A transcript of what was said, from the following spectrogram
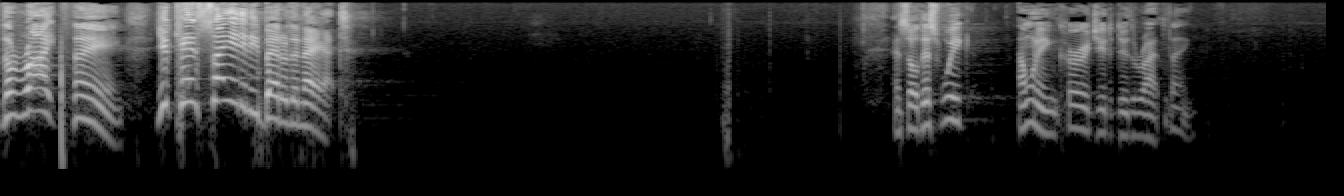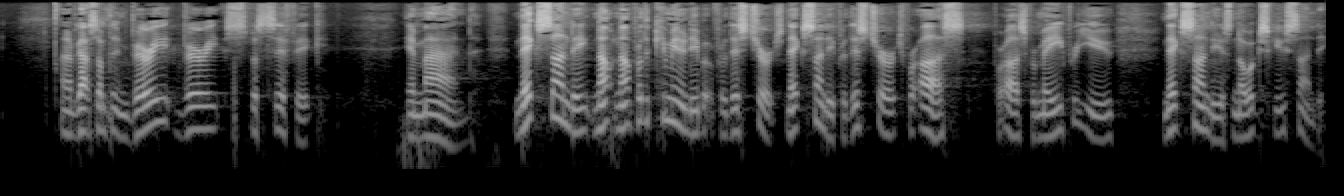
the right thing. You can't say it any better than that. And so this week, I want to encourage you to do the right thing. And I've got something very, very specific in mind. Next Sunday, not, not for the community, but for this church, next Sunday for this church, for us, for us, for me, for you, next Sunday is no excuse Sunday.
